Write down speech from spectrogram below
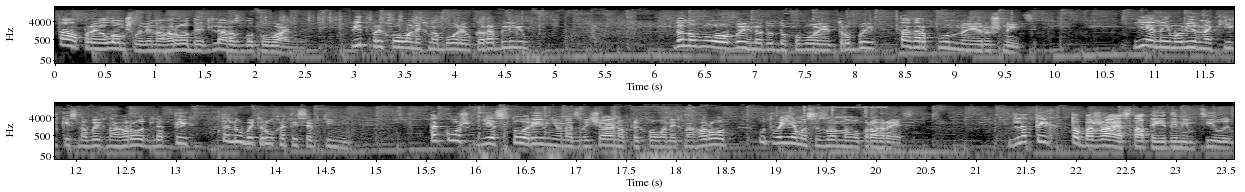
та приголомшливі нагороди для розблокування. Від прихованих наборів кораблів до нового вигляду духової труби та гарпунної рушниці. Є неймовірна кількість нових нагород для тих, хто любить рухатися в тіні. Також є 100 рівнів надзвичайно прихованих нагород у твоєму сезонному прогресі. Для тих, хто бажає стати єдиним цілим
